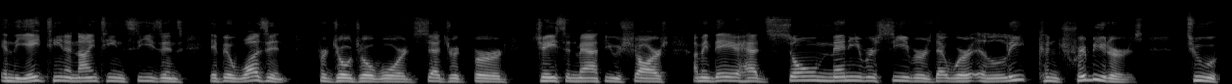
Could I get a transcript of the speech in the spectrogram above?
in the 18 and 19 seasons if it wasn't for JoJo Ward, Cedric Byrd, Jason Matthews Sharsh. I mean, they had so many receivers that were elite contributors to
